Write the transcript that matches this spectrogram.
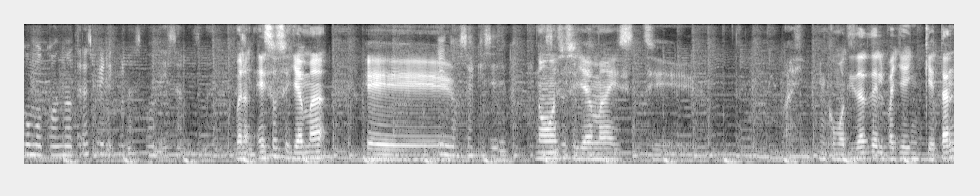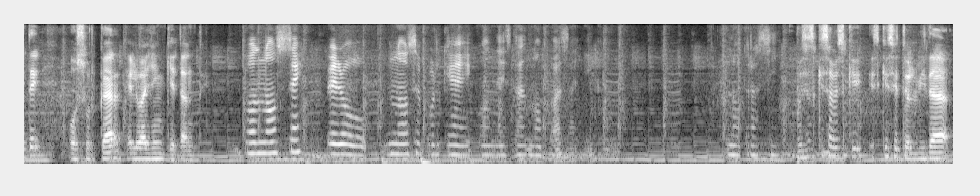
como con otras películas con esa misma. Bueno, eso se llama eh, no sé a qué se debe. No, eso se llama este. Ay, incomodidad del valle inquietante o surcar el valle inquietante. Pues no sé, pero no sé por qué con esta no pasa y con Pues es que sabes que es que se te olvida,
